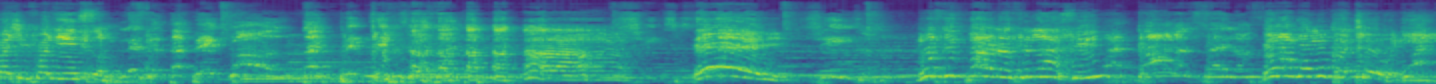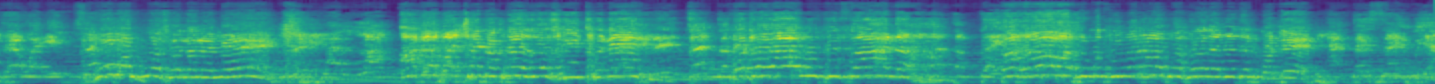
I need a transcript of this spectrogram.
baje the big balls, the big balls.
